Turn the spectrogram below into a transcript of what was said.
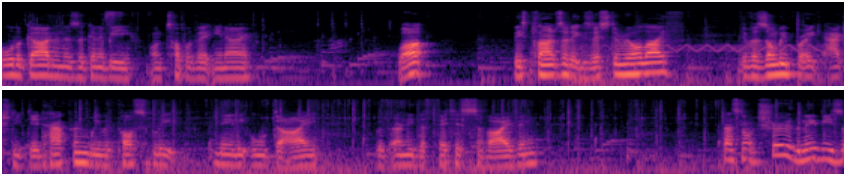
all the gardeners are going to be on top of it, you know. What? These plants don't exist in real life? If a zombie break actually did happen, we would possibly nearly all die with only the fittest surviving. That's not true. The movies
